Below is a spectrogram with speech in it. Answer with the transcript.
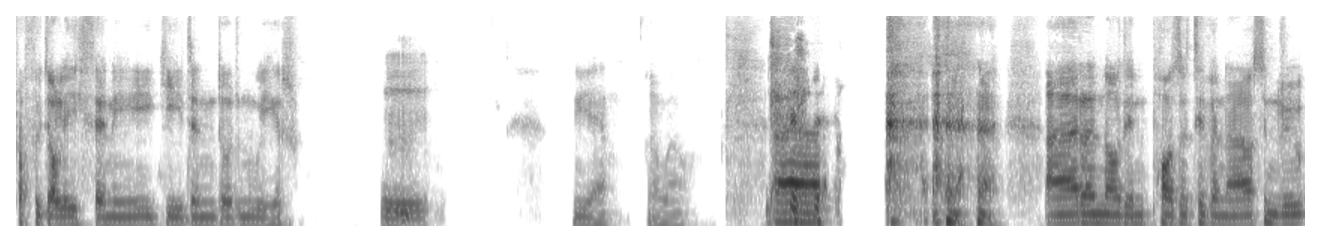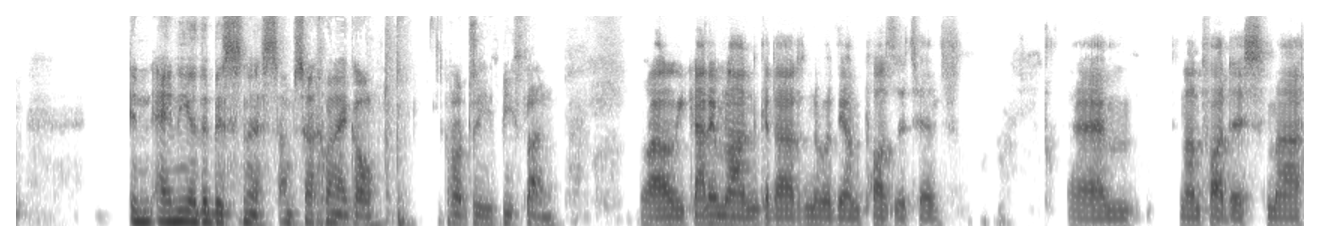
proffwydoliaethau ni i gyd yn dod yn wir. Mm. Yeah, oh well. Uh, ar y nodyn positif yna, os unrhyw, in any other business, amser ychwanegol, Rodri, bus lan. Wel, i gario ymlaen gyda'r newyddion positif. Um, yn anffodus, mae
